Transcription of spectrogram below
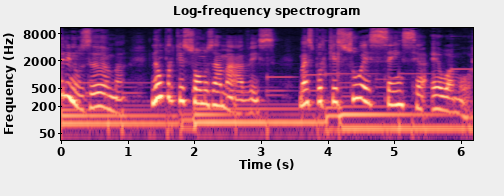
Ele nos ama não porque somos amáveis, mas porque sua essência é o amor.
